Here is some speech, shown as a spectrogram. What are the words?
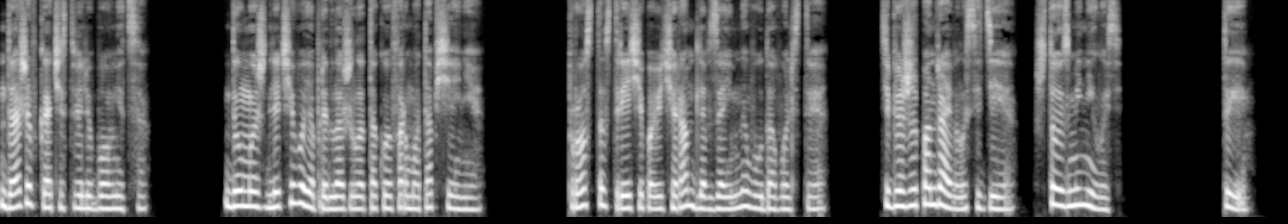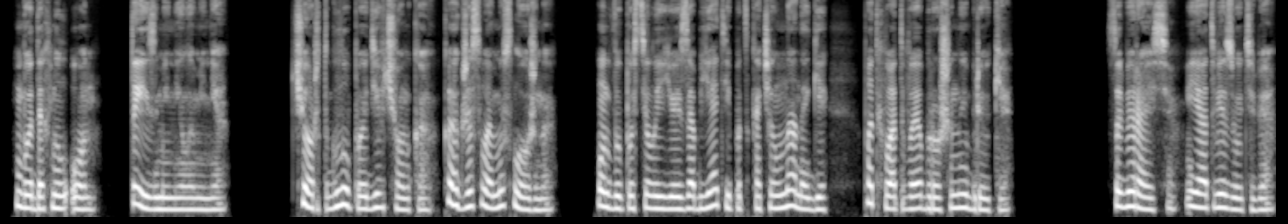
даже в качестве любовницы. Думаешь, для чего я предложила такой формат общения? Просто встречи по вечерам для взаимного удовольствия. Тебе же понравилась идея. Что изменилось? Ты. Выдохнул он. Ты изменила меня. Чёрт, глупая девчонка, как же с вами сложно. Он выпустил её из объятий и подскочил на ноги, подхватывая брошенные брюки. «Собирайся, я отвезу тебя».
